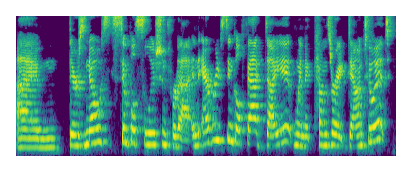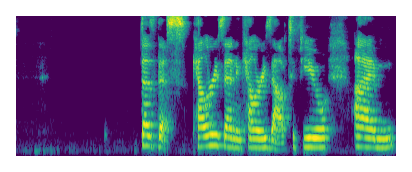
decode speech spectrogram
Um, there's no simple solution for that. And every single fad diet, when it comes right down to it, does this calories in and calories out. If you um,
